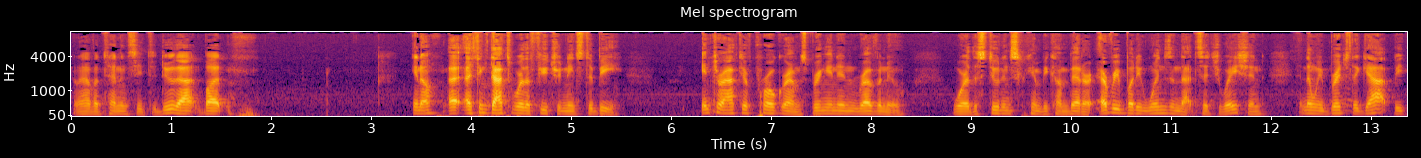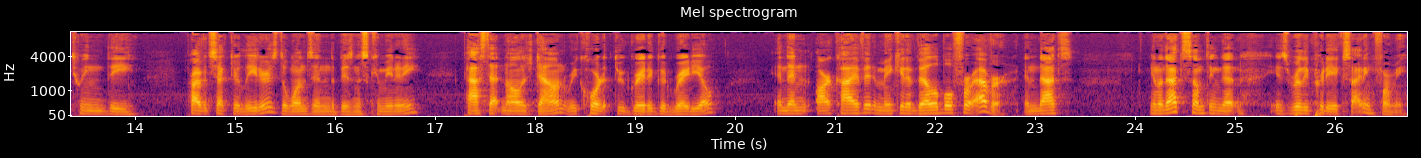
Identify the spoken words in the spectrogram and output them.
and i have a tendency to do that. But you know I, I think that's where the future needs to be. Interactive programs bringing in revenue where the students can become better. Everybody wins in that situation, and then we bridge the gap between the private sector leaders, the ones in the business community, pass that knowledge down, record it through Greater Good Radio, and then archive it and make it available forever. And that's you know, that's something that is really pretty exciting for me.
